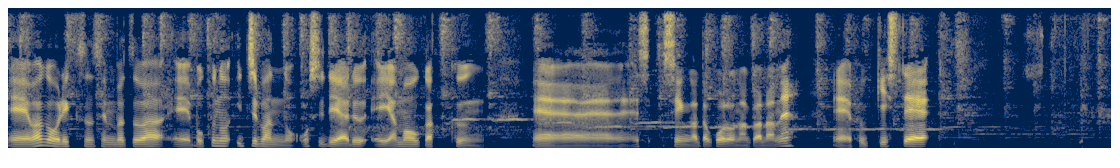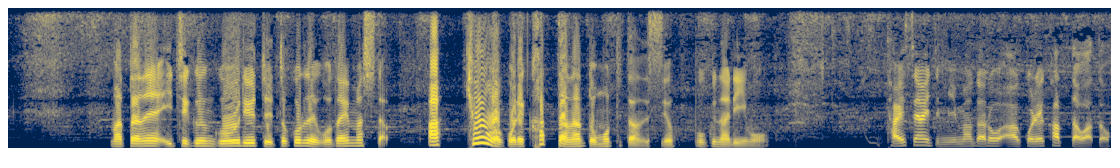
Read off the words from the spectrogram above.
えー、我がオリックスの選抜は、えー、僕の一番の推しである、えー、山岡くん、えー、新型コロナからね、えー、復帰して、またね、一軍合流というところでございました。あ、今日はこれ勝ったなと思ってたんですよ。僕なりも。対戦相手見まだろう。あ、これ勝ったわと。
